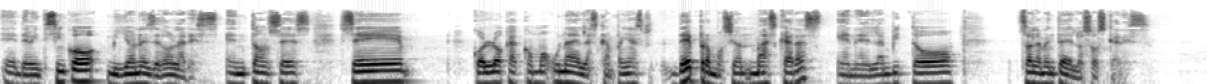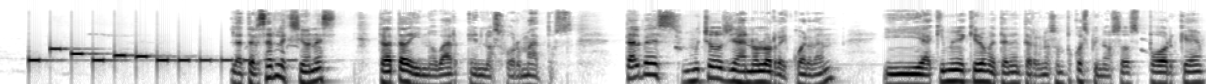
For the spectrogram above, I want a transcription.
eh, de 25 millones de dólares. Entonces se coloca como una de las campañas de promoción más caras en el ámbito solamente de los Óscares. La tercera lección es trata de innovar en los formatos. Tal vez muchos ya no lo recuerdan y aquí me quiero meter en terrenos un poco espinosos porque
